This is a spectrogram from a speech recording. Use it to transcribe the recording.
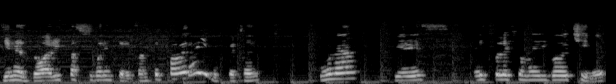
tienes dos aristas súper interesantes para ver ahí, pues, ¿cachai? Una que es el Colegio Médico de Chile,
